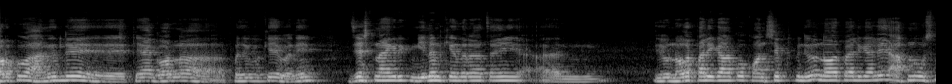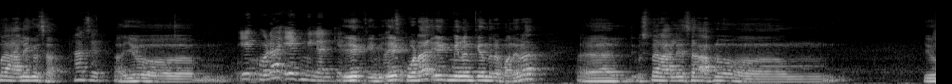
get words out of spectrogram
अर्को हामीहरूले त्यहाँ गर्न खोजेको के भने ज्येष्ठ नागरिक मिलन केन्द्र चाहिँ यो नगरपालिकाको कन्सेप्ट पनि हो। नगरपालिकाले आफ्नो उसमा हालेको छ। यो एक वडा एक मिलन केन्द्र। एक मिलन केन्द्र भनेर उसमा हालेको छ आफ्नो यो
